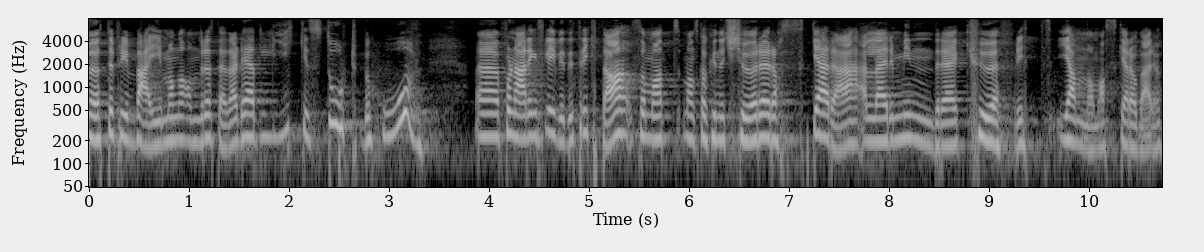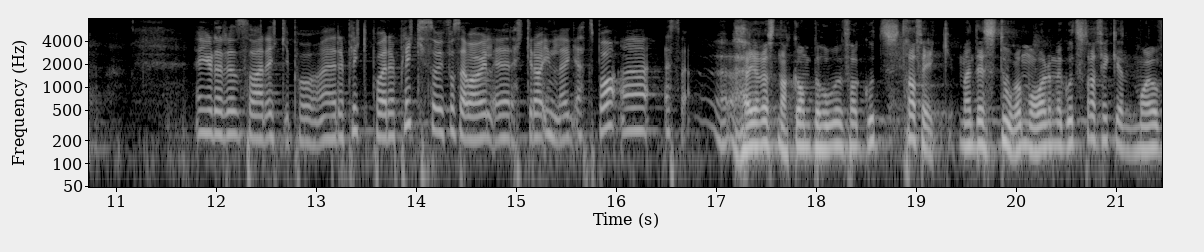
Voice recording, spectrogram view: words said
møtefri vei mange andre steder? Det er et like stort behov eh, for næringslivet i distriktene som at man skal kunne kjøre raskere eller mindre køfritt gjennom Asker og Bærum. Jeg gir dere dessverre ikke på eh, replikk på replikk, så vi får se hva vi rekker av innlegg etterpå. Eh, SV. Høyre snakker om behovet for godstrafikk, men det store målet med godstrafikken må jo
